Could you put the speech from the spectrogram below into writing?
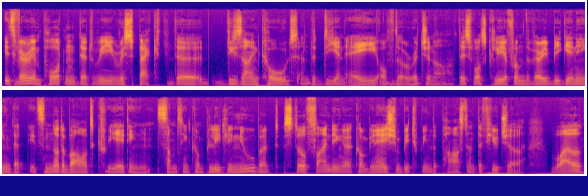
It's very important that we respect the design codes and the DNA of the original. This was clear from the very beginning that it's not about creating something completely new, but still finding a combination between the past and the future while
